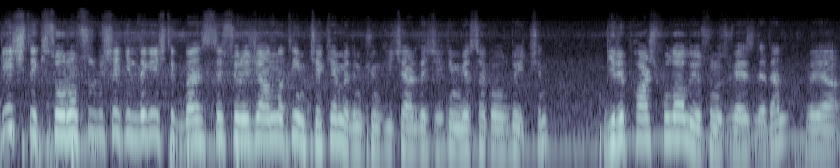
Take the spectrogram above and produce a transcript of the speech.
Geçtik. Sorunsuz bir şekilde geçtik. Ben size süreci anlatayım. Çekemedim çünkü içeride çekim yasak olduğu için. Girip harç pulu alıyorsunuz vezneden veya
